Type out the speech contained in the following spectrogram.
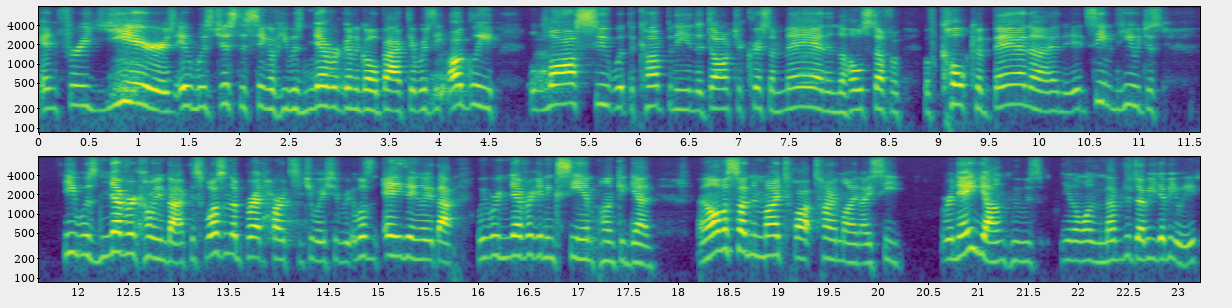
and for years it was just this thing of he was never gonna go back. There was the ugly lawsuit with the company and the Dr. Chris Amann and the whole stuff of, with Colt Cabana, and it seemed he would just he was never coming back. This wasn't a Bret Hart situation. It wasn't anything like that. We were never getting CM Punk again. And all of a sudden, in my t- timeline, I see Renee Young, who's you know one of the members of WWE.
